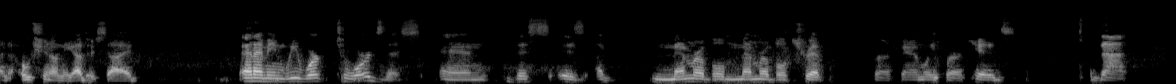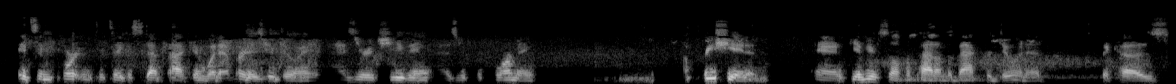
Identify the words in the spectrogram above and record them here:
an ocean on the other side, and I mean, we work towards this, and this is a memorable, memorable trip for our family, for our kids. That it's important to take a step back in whatever it is you're doing, as you're achieving, as you're performing, appreciate it and give yourself a pat on the back for doing it because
